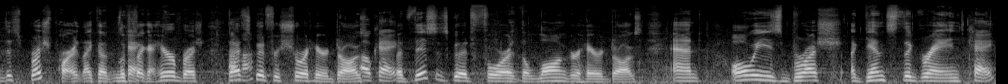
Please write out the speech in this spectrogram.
this brush part like a looks Okay. like a hairbrush. That's Uh-huh. good for short-haired dogs. Okay. but this is good for the longer-haired dogs, and always brush against the grain. Okay.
